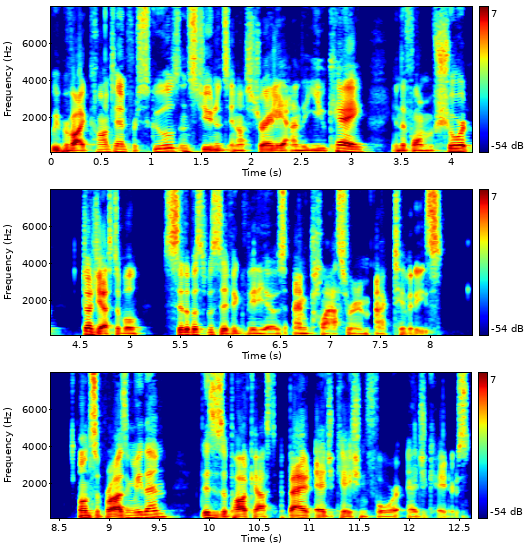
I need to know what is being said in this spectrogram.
We provide content for schools and students in Australia and the UK in the form of short, digestible, syllabus specific videos and classroom activities. Unsurprisingly, then, this is a podcast about education for educators,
